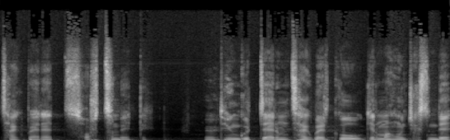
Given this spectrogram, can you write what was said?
цаг бариад сурцсан байдаг. Тэнгүүд зарим цаг барьдгүй герман хүн ч гэсэндээ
